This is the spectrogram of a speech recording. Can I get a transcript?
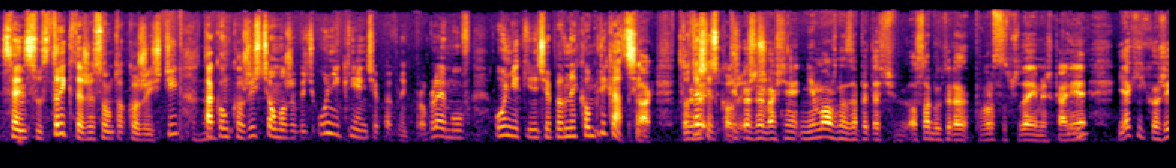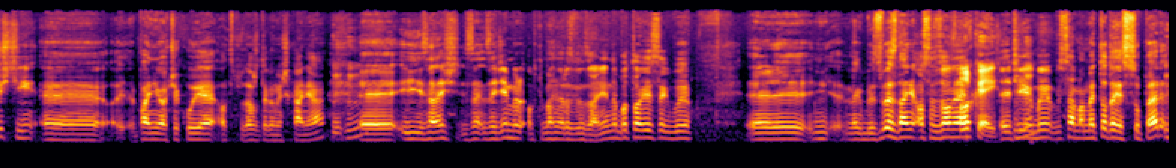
sensu stricte, że są to korzyści. Mhm. Taką korzyścią może być uniknięcie pewnych problemów, uniknięcie pewnych komplikacji. Tak, to tylko, też jest korzyść. Tylko, że właśnie nie można zapytać osoby, która po prostu sprzedaje mieszkanie, Mhm. jakich korzyści e, Pani oczekuje od sprzedaży tego mieszkania Mhm. e, i znaleźć, zna- znajdziemy optymalne rozwiązanie, no bo to jest jakby e, jakby złe zdanie osadzone, e, czyli jakby sama metoda jest super,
